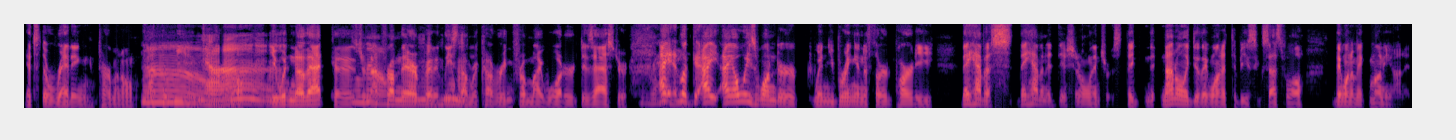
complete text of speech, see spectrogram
it's the Reading terminal, not the Reading terminal. You wouldn't know that because well, you're no. not from there, but at least mm-hmm. I'm recovering from my water disaster. I look, I, I always wonder when you bring in a third party, they have a they have an additional interest. They not only do they want it to be successful, they want to make money on it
